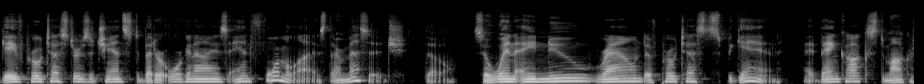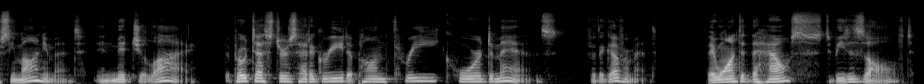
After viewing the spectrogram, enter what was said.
gave protesters a chance to better organize and formalize their message, though. So when a new round of protests began at Bangkok's Democracy Monument in mid July, the protesters had agreed upon three core demands for the government. They wanted the House to be dissolved,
